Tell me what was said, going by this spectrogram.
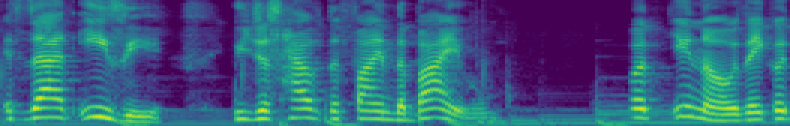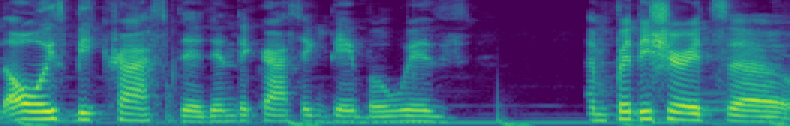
It's that easy, you just have to find the biome. But you know, they could always be crafted in the crafting table with I'm pretty sure it's a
